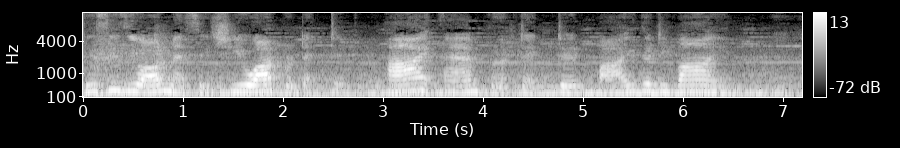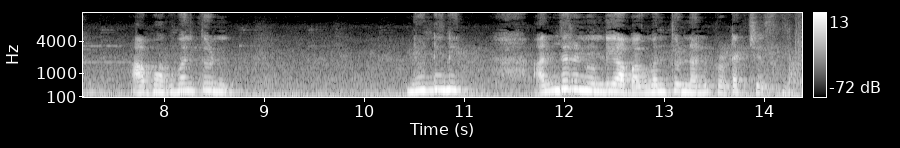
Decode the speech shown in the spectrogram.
this is your message you are protected I am protected by the divine ఆ భగవంతుడు నుండి అందరి నుండి ఆ భగవంతుడు నన్ను ప్రొటెక్ట్ చేస్తున్నాడు.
